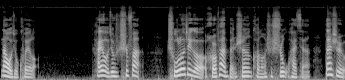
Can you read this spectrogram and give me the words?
那我就亏了。还有就是吃饭，除了这个盒饭本身可能是十五块钱，但是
